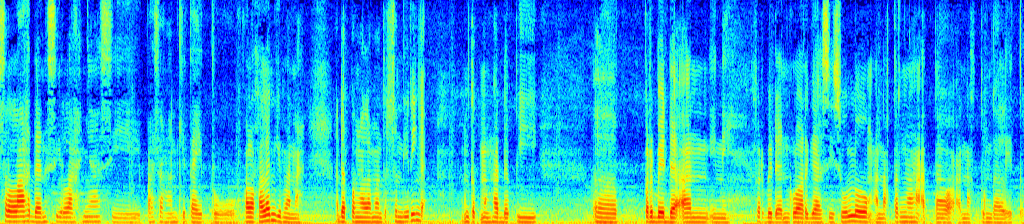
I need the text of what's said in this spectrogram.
selah dan silahnya si pasangan kita itu. Kalau kalian gimana? Ada pengalaman tersendiri nggak untuk menghadapi uh, perbedaan ini, perbedaan keluarga si sulung, anak tengah atau anak tunggal itu?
